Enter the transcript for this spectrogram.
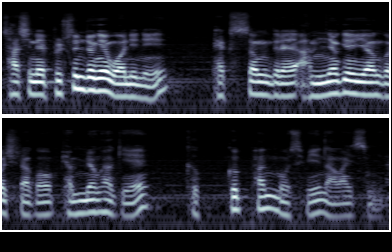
자신의 불순종의 원인이 백성들의 압력에 의한 것이라고 변명하기에 급급한 모습이 나와 있습니다.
